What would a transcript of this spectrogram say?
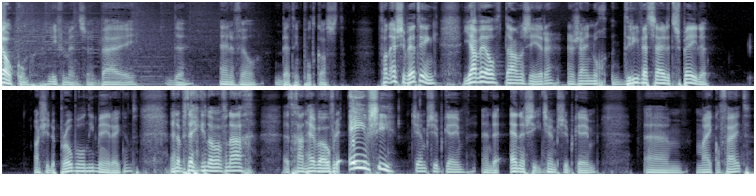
Welkom, lieve mensen, bij de NFL Betting Podcast van FC Betting. Jawel, dames en heren, er zijn nog drie wedstrijden te spelen. Als je de Pro Bowl niet meerekent. En dat betekent dat we vandaag het gaan hebben over de AFC Championship Game en de NFC Championship Game. Ehm, Michael Feit,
